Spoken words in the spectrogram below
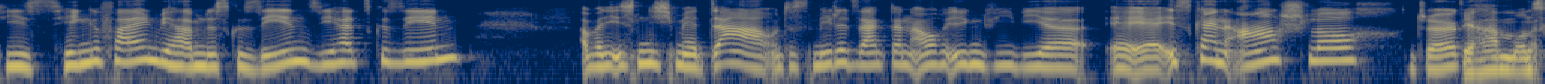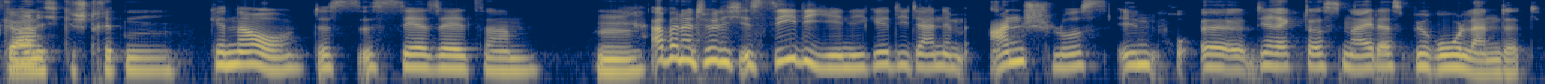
Die ist hingefallen, wir haben das gesehen, sie hat's gesehen aber die ist nicht mehr da. Und das Mädel sagt dann auch irgendwie, wir, er, er ist kein Arschloch, Jerk. Wir haben uns gar nicht gestritten. Genau, das ist sehr seltsam. Hm. Aber natürlich ist sie diejenige, die dann im Anschluss in äh, Direktor Snyders Büro landet.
